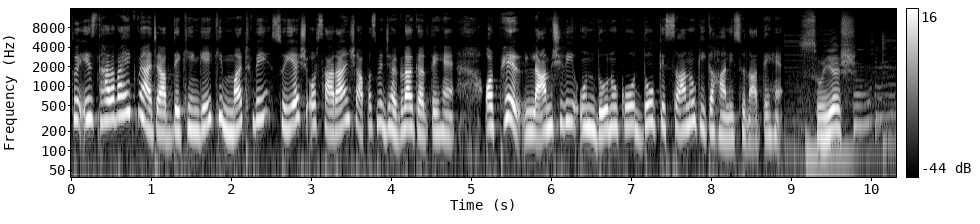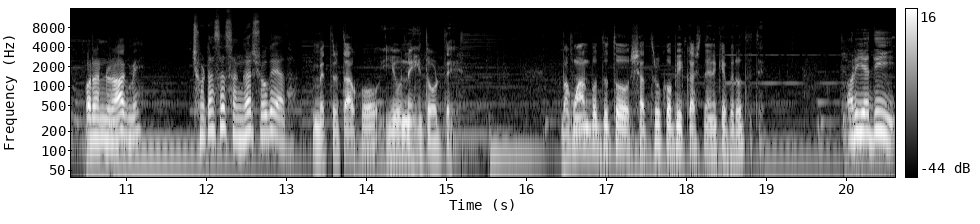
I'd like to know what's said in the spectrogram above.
तो इस धारावाहिक में आज आप देखेंगे कि मठ में सुयश और सारांश आपस में झगड़ा करते हैं और फिर लामश्री उन दोनों को दो किसानों की कहानी सुनाते हैं। सुयश और अनुराग में छोटा सा संघर्ष हो गया था। मित्रता को यूँ नहीं तोड़ते। भगवान बुद्ध तो शत्रु को भी कष्ट देने के विरुद्ध थे। और यदि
